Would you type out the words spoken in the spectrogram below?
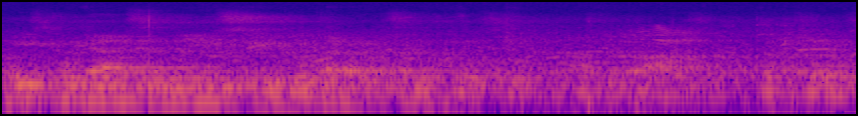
please come down to the news studio directly to this and the prize. Congratulations.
